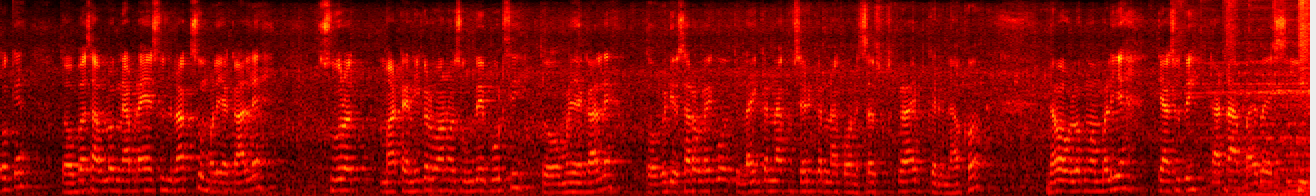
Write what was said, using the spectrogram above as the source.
ઓકે? તો બસ આ બ્લોગને આપણે અહીંયા સુધી રાખશું, મળીએ કાલે. સુરત માટે નીકળવાનો છે ઉદયપુરથી, તો મળીએ કાલે. તો વીડિયો સારો લાગ્યો હોય તો લાઈક કરી નાખો શેર કરી નાખો અને સબસ્ક્રાઈબ કરી નાખો. નવા બ્લોગમાં મળીએ. ત્યાં સુધી tata bye bye see you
